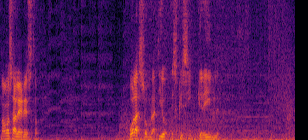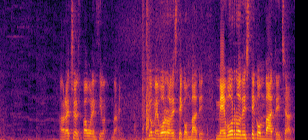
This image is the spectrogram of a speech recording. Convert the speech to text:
Vamos a leer esto. Bola sombra, tío. Es que es increíble. Habrá hecho Earth Power encima. Vale. Yo me borro de este combate. Me borro de este combate, chat.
